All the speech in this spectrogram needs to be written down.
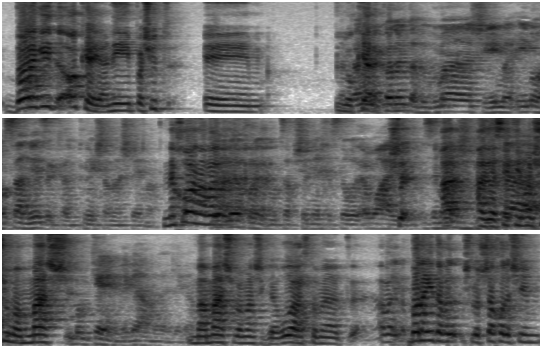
בוא נגיד, אוקיי, אני פשוט אמ, לוקח... נתנו קודם את הדוגמה שאם הוא עשה נזק על פני שנה שלמה. נכון, אבל... לא יכול להיות מצב של נכס, לא וואי, זה ממש... אז עשיתי משהו ממש... כן, לגמרי. ממש ממש גרוע, זאת אומרת, אבל בוא נגיד, אבל שלושה חודשים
